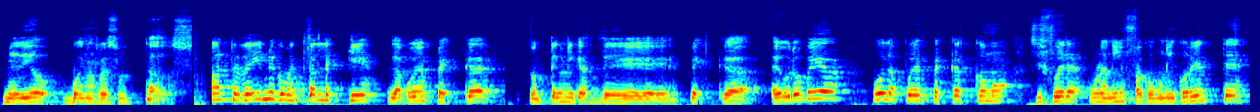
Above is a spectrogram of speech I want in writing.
me dio buenos resultados. Antes de irme, comentarles que la pueden pescar con técnicas de pesca europea o la pueden pescar como si fuera una ninfa común y corriente,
